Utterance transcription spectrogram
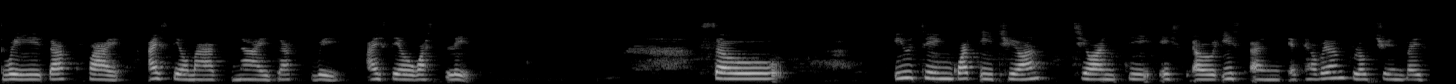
3.5 ICO Mark 9.3, ICO was lead. So, you think what? Treon TXO is an Ethereum blockchain-based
